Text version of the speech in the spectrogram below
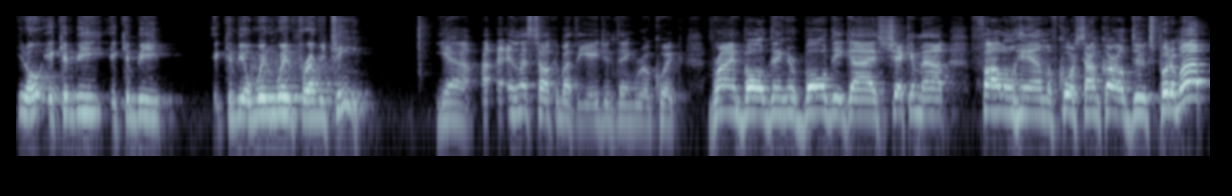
you know, it can be, it can be, it can be a win-win for every team. Yeah, and let's talk about the agent thing real quick. Brian Baldinger, Baldy guys, check him out, follow him. Of course, I'm Carl Dukes. Put him up.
